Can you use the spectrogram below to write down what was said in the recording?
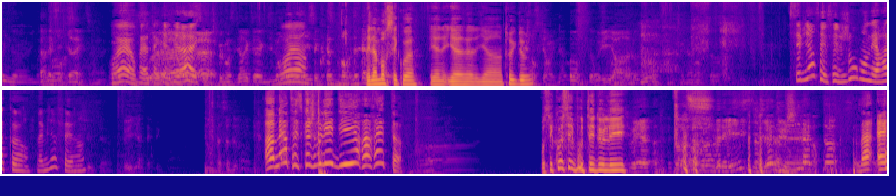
une, une amorce. Ouais, on peut attaquer Ouais, direct. ouais, Tu peux commencer direct avec dis donc, Voilà. C'est quoi ce bordel Mais la mort, c'est quoi? Il y a, il y, a, il y a un truc Je de. pense qu'il y aura une amorce. Oui, il y aura une amorce. ça va. C'est bien, c'est le jour où on est raccord. On a bien fait. Hein. Ah merde, c'est ce que je voulais dire, arrête Bon, c'est quoi ces bouteilles de lait? Euh. Bah, eh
